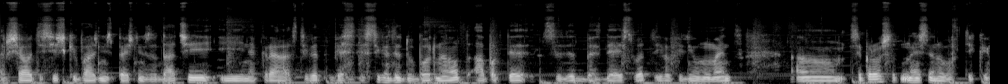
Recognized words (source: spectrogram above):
решавате всички важни, спешни задачи и накрая стигат, стигате до бърнаут, а пък те седят бездействат и в един момент се превръщат наистина в тикви.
